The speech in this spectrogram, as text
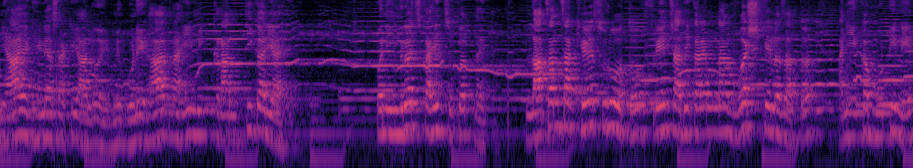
न्याय घेण्यासाठी आलोय. मी गुन्हेगार नाही मी क्रांतिकारी आहे. पण इंग्रज काही चुकत नाहीत. लाचांचा खेळ सुरू होतो. फ्रेंच अधिकाऱ्यांना वश केलं जातं आणि एका बोटीने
